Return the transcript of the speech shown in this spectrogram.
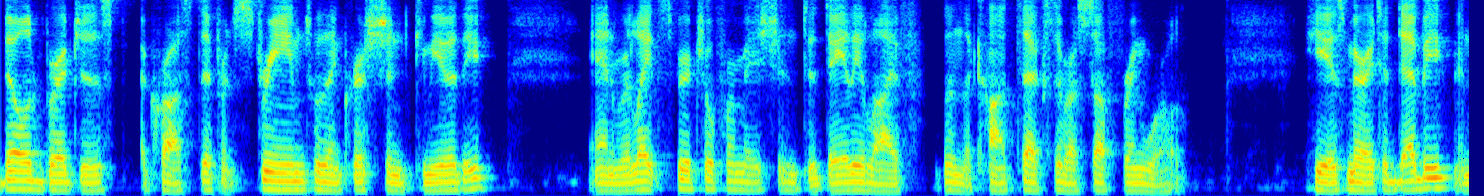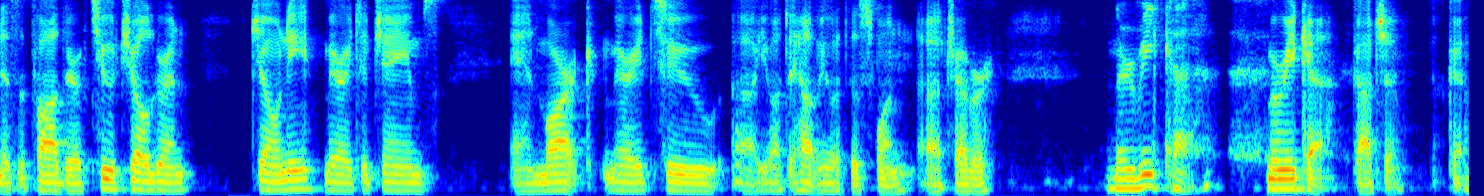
build bridges across different streams within Christian community, and relate spiritual formation to daily life within the context of our suffering world. He is married to Debbie and is the father of two children, Joni, married to James, and Mark, married to, uh, you'll have to help me with this one, uh, Trevor. Marika. Marika, gotcha. Okay.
